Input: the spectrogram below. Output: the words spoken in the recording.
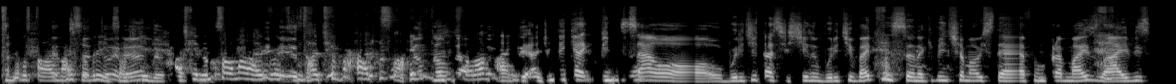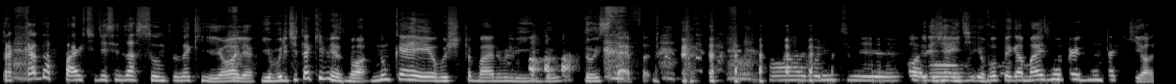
Podemos falar mais sobre isso. Acho que, acho que, não só uma live vai precisar de várias lives. Não, não, não, a gente tem que pensar, ó, o Buriti tá assistindo, o Buriti vai pensando aqui pra gente chamar o Stefan pra mais lives, pra cada parte desses assuntos aqui, olha. E o Buriti tá aqui mesmo, ó. Nunca é erro chamar o lindo do Stefan. Ai, Buriti. Olha, bom, gente, eu vou pegar mais uma pergunta aqui, ó.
